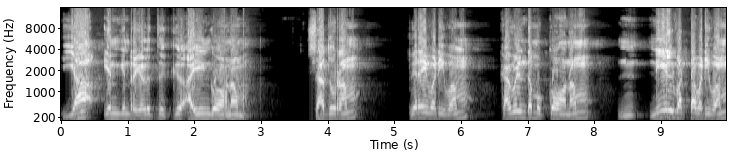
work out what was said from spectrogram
யா என்கின்ற எழுத்துக்கு ஐங்கோணம். சதுரம் பிறை வடிவம் கவிழ்ந்த முக்கோணம் நீள்வட்ட வடிவம்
